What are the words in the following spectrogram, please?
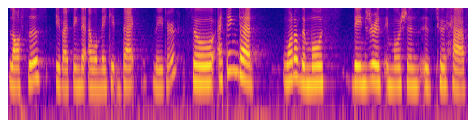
losses if I think that I will make it back later. So I think that one of the most dangerous emotions is to have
